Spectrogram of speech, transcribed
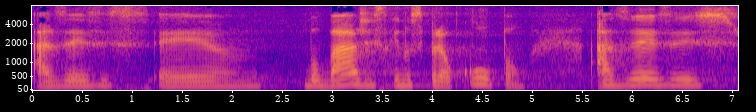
às vezes é, bobagens que nos preocupam, às vezes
